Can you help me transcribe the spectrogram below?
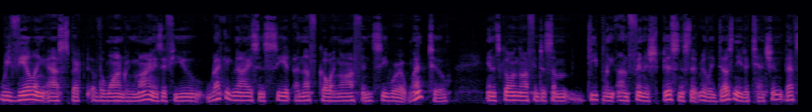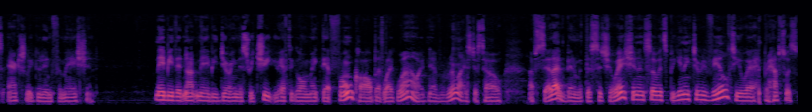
revealing aspect of the wandering mind is if you recognize and see it enough going off and see where it went to, and it's going off into some deeply unfinished business that really does need attention, that's actually good information. Maybe that not maybe during this retreat you have to go and make that phone call, but like, wow, I'd never realized just how upset I've been with this situation, and so it's beginning to reveal to you uh, perhaps what's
